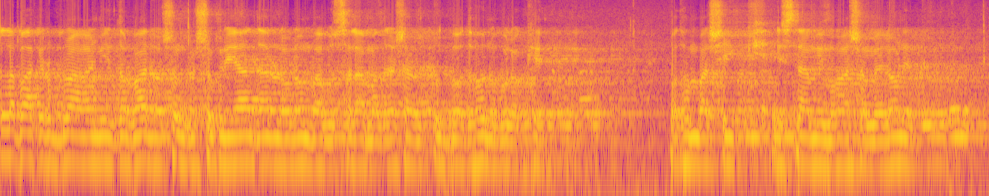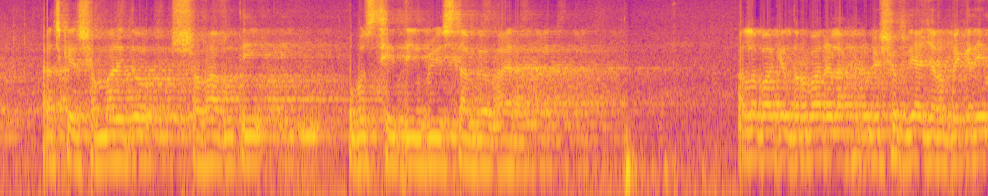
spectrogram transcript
আল্লাহ পাক রব্বুল আলামিনের দরবারে অসংখ্য শুকরিয়া দারুল উলুম বাবু সালাম মাদ্রাসার উদ্বোধন উপলক্ষে প্রথম বার্ষিক ইসলামী মহাসম্মেলনের আজকের সম্মানিত সভাপতি উপস্থিত দিনপ্রিয় ইসলামীয় ভাইরা। আল্লাহ পাকের দরবারে লাখ কোটি শুক্রিয়া জারব্বে করিম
